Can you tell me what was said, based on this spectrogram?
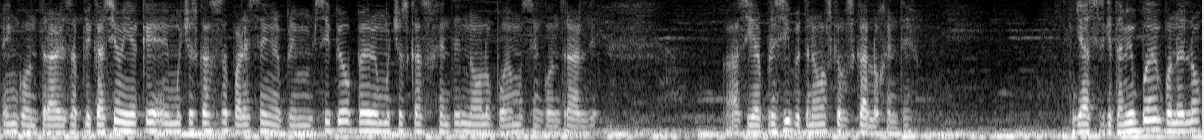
encontrar esa aplicación ya que en muchos casos aparece en el principio pero en muchos casos gente no lo podemos encontrar. Así al principio tenemos que buscarlo gente. Ya si es que también pueden ponerlo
